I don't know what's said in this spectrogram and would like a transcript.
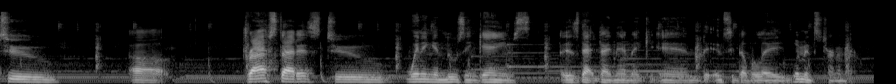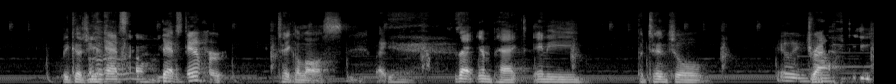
to uh, draft status to winning and losing games is that dynamic in the NCAA women's tournament? Because you had some, had Stanford take a loss. Like, yeah. does that impact any potential draftee?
